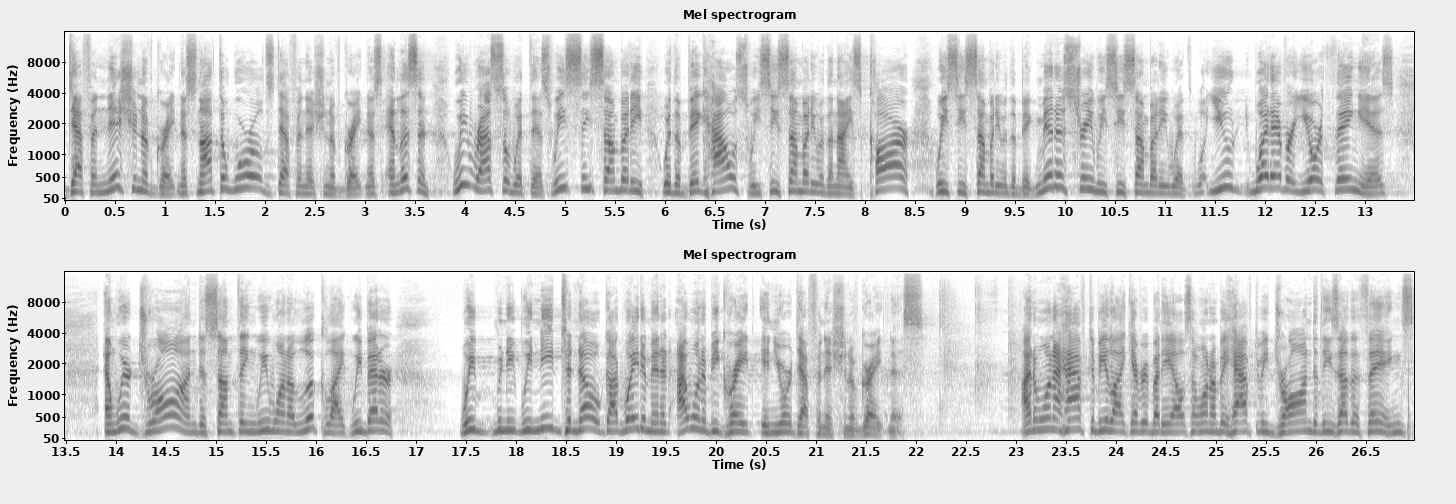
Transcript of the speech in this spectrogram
definition of greatness, not the world's definition of greatness. And listen, we wrestle with this. We see somebody with a big house, we see somebody with a nice car, we see somebody with a big ministry, we see somebody with what you whatever your thing is, and we're drawn to something we want to look like. We better we, we, need, we need to know, God, wait a minute, I want to be great in your definition of greatness. I don't want to have to be like everybody else. I want to be, have to be drawn to these other things.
